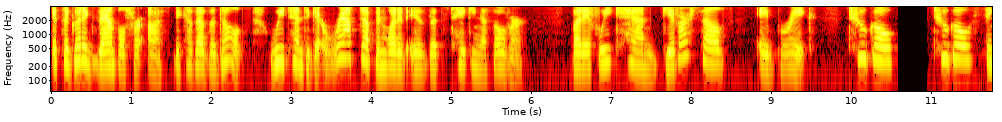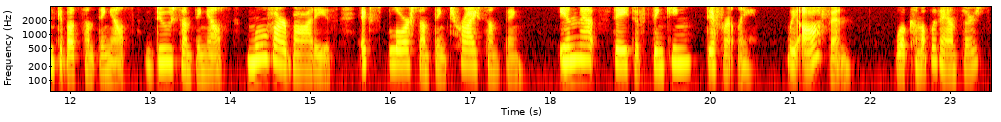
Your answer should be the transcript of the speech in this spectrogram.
It's a good example for us because as adults, we tend to get wrapped up in what it is that's taking us over. But if we can give ourselves a break to go to go think about something else, do something else, move our bodies, explore something, try something. In that state of thinking differently, we often will come up with answers,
